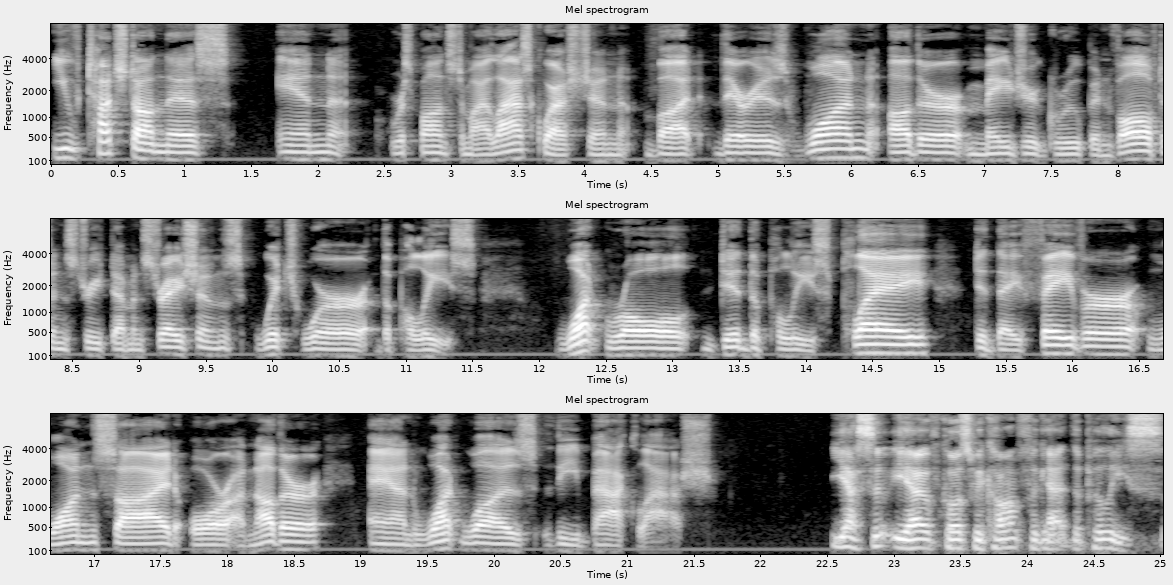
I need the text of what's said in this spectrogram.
You've touched on this in response to my last question, but there is one other major group involved in street demonstrations, which were the police. What role did the police play? Did they favor one side or another? And what was the backlash? Yes, yeah, of course, we can't forget the police.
